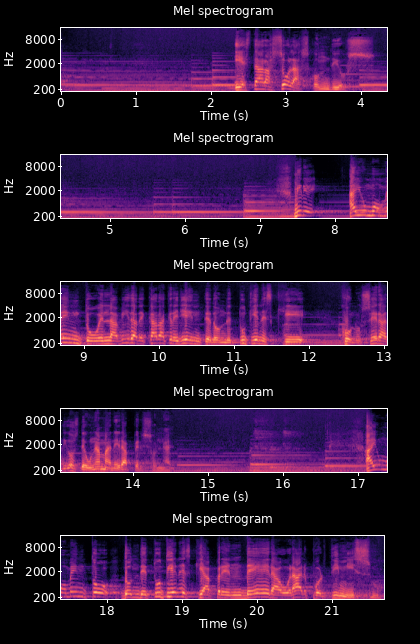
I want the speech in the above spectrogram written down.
y estar a solas con Dios. Mire, hay un momento en la vida de cada creyente donde tú tienes que conocer a Dios de una manera personal. Hay un momento donde tú tienes que aprender a orar por ti mismo.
